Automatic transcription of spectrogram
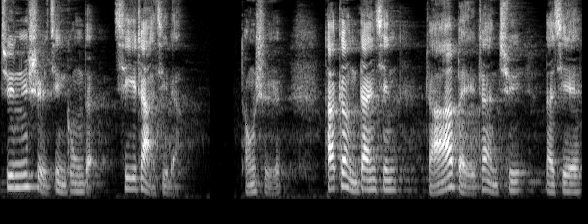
军事进攻的欺诈伎俩，同时，他更担心闸北战区。那些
